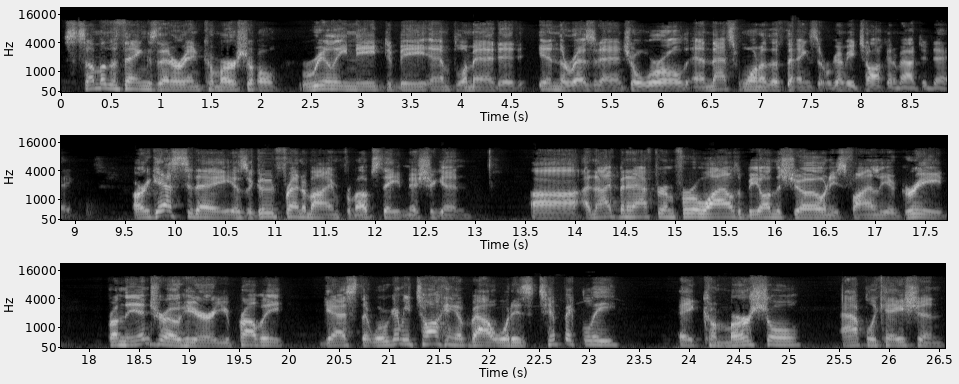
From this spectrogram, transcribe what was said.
some of the things that are in commercial really need to be implemented in the residential world. And that's one of the things that we're going to be talking about today. Our guest today is a good friend of mine from upstate Michigan. Uh, and I've been after him for a while to be on the show, and he's finally agreed. From the intro here, you probably guessed that we're going to be talking about what is typically a commercial application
